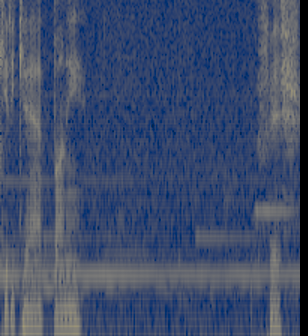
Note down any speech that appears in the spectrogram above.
Kitty cat, bunny, fish.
